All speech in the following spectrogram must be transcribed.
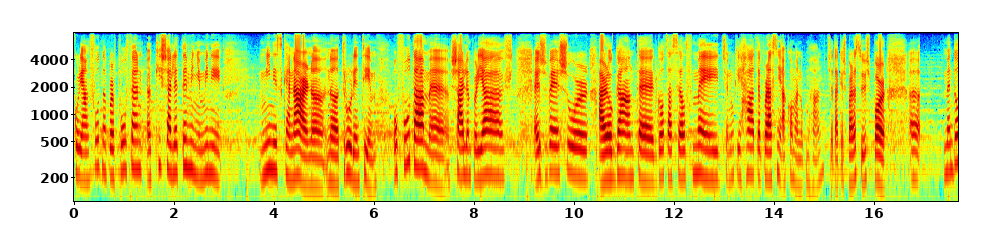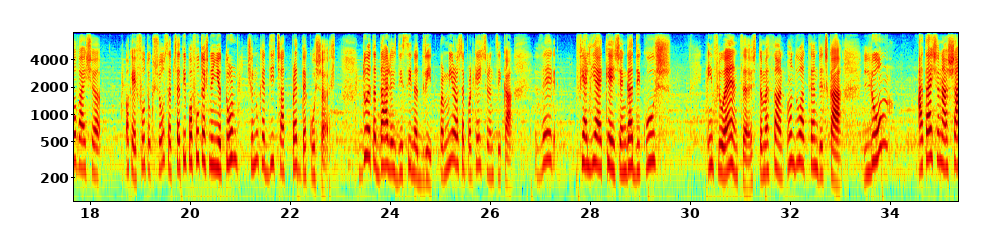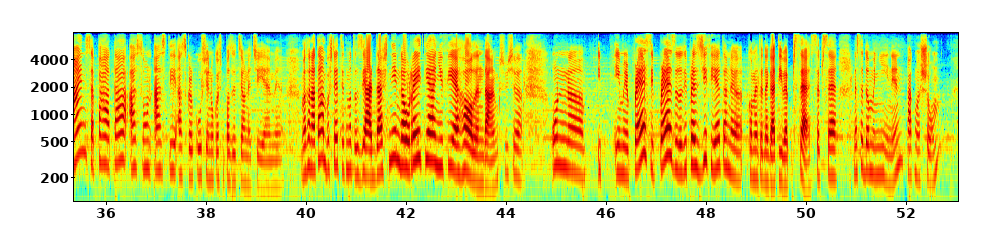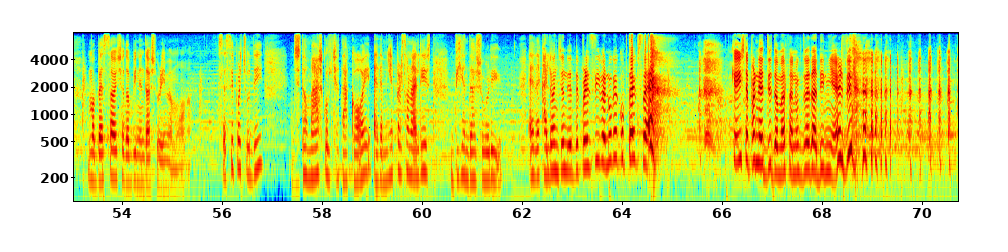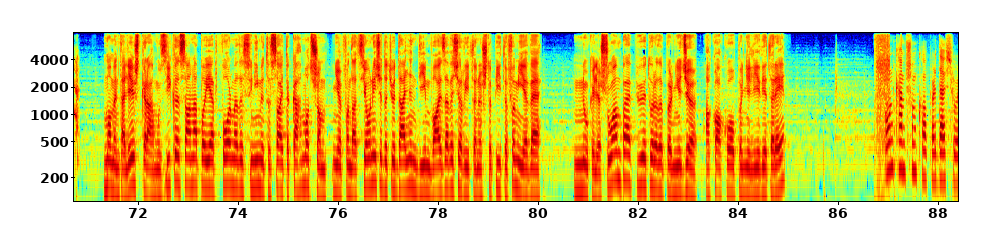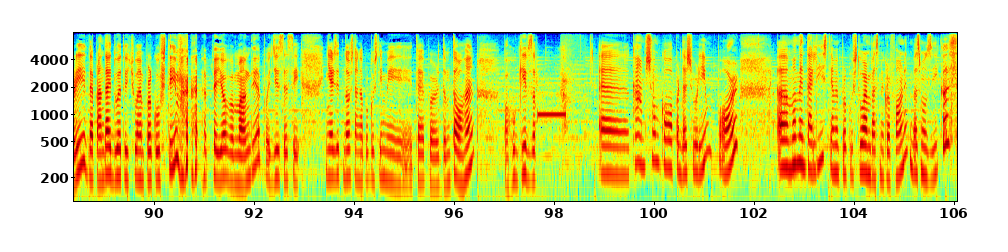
Kur jam fut në Përputhen, kisha le të themi një mini mini skenar në në trurin tim. U futa me shalën përjashtë, e zhveshur, arrogante, goca self made që nuk i hate për asnjë, akoma nuk më han, që ta kesh parasysh, por uh, mendova që ok, futu këshu, sepse ti po futesh në një turmë që nuk e di ça të pret dhe kush është. Duhet të dalësh disi në dritë, për mirë ose për keq rëndësi s'ka. Dhe Fjalia e keqe nga dikush influencë është, domethënë, unë dua të them diçka, lum ata që na shajnë se pa ata as un as ti as kërkushi nuk është në pozicionet që jemi. Domethënë ata mbështetësit më të zjarrtë, dashninë nga urrejtja një fije e hollë e ndan, kështu që un i, i mirëpres, i pres dhe do t'i pres gjithë jetën komentet negative. Pse? Sepse nëse do më njihnin pak më shumë, më besoj që do binin në dashuri me mua. Se si për çudi, çdo mashkull që takoj, edhe më njeh personalisht bie në dashuri. Edhe kalon gjendje depresive, nuk e kuptoj pse. Kjo ishte për ne dy, domethënë nuk duhet ta dinë njerëzit. Momentalisht, krah muzikës, Ana po jep formë edhe synimit të saj të kahmotshëm, një fondacioni që do t'u dalë në ndihmë vajzave që rriten në shtëpi të fëmijëve. Nuk e lëshuam pa e pyetur edhe për një gjë, a ka kohë për një lidhje të re? Unë kam shumë kohë për dashuri dhe prandaj duhet të quhet përkushtim dhe jo vëmendje, po gjithsesi njerëzit ndoshta nga përkushtimi tepër dëmtohen, po who gives a e, kam shumë kohë për dashurinë, por e, momentalisht jam e përkushtuar mbas mikrofonit, mbas muzikës,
